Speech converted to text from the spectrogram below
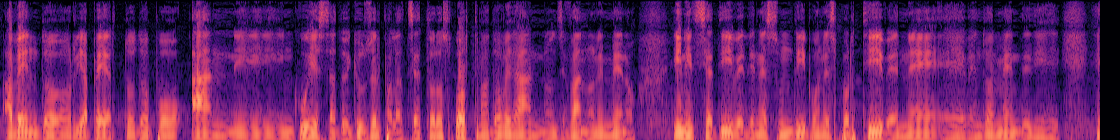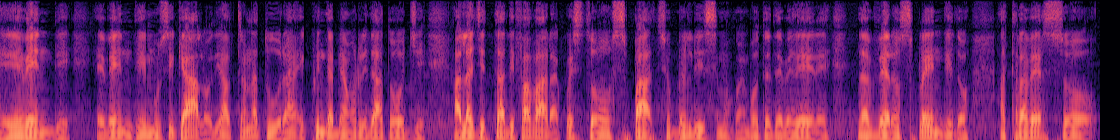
avendo riaperto dopo anni in cui è stato chiuso il palazzetto dello sport ma dove da anni non si fanno nemmeno iniziative di nessun tipo né sportive né eventualmente di eh, eventi, eventi musicali o di altra natura e quindi abbiamo ridato oggi alla città di Favara questo spazio bellissimo come potete vedere davvero splendido attraverso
